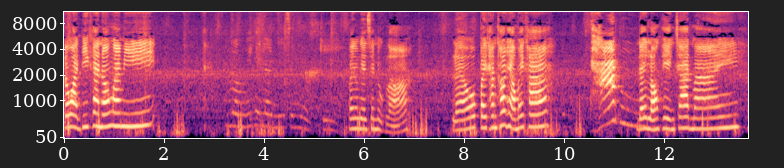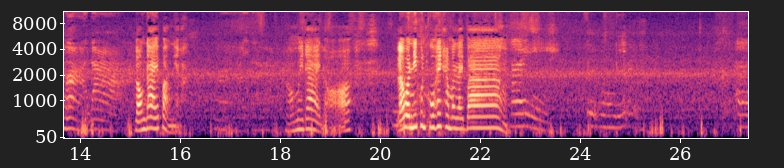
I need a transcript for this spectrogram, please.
สวัสดีค่ะน้องมามีมันวิทยาลัยนี้สนุกดีไปโรงเรียนสนุกเหรอ แล้วไปทันเข้าแถวไหมคะทันได้ร้องเพลงชาติไหมมาล่าร้องได้เปล่าเนี่ยร้องไม่ได้เหรอ แล้ววันนี้คุณครูให้ทำอะไรบ้างให้เอ่อ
